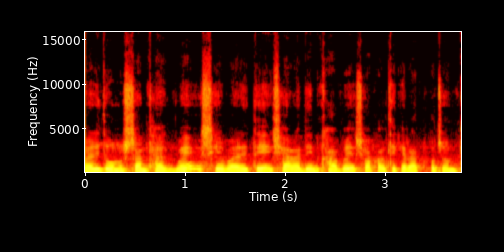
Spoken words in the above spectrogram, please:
বাড়িতে অনুষ্ঠান থাকবে, সে বাড়িতেই সারাদিন খাবে সকাল থেকে রাত পর্যন্ত।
